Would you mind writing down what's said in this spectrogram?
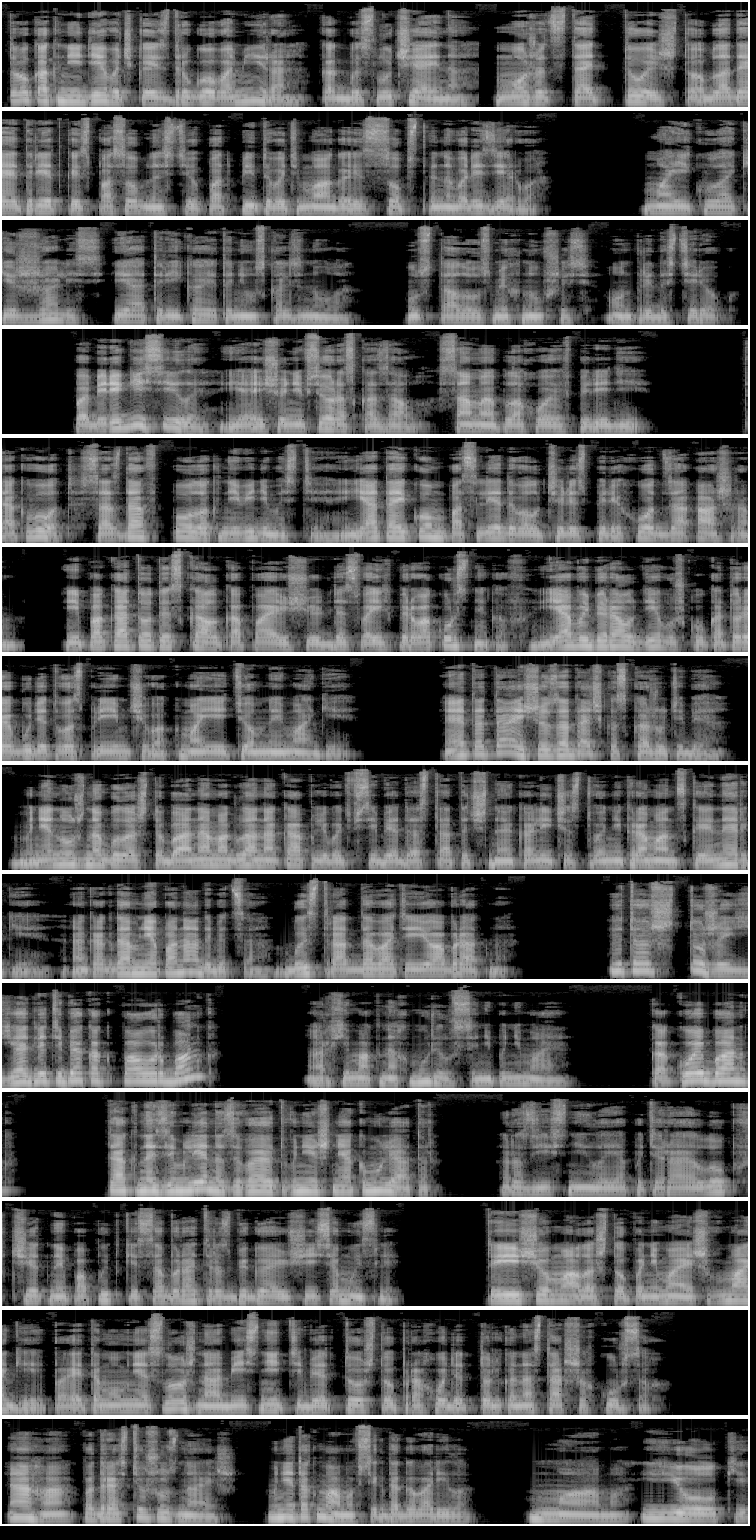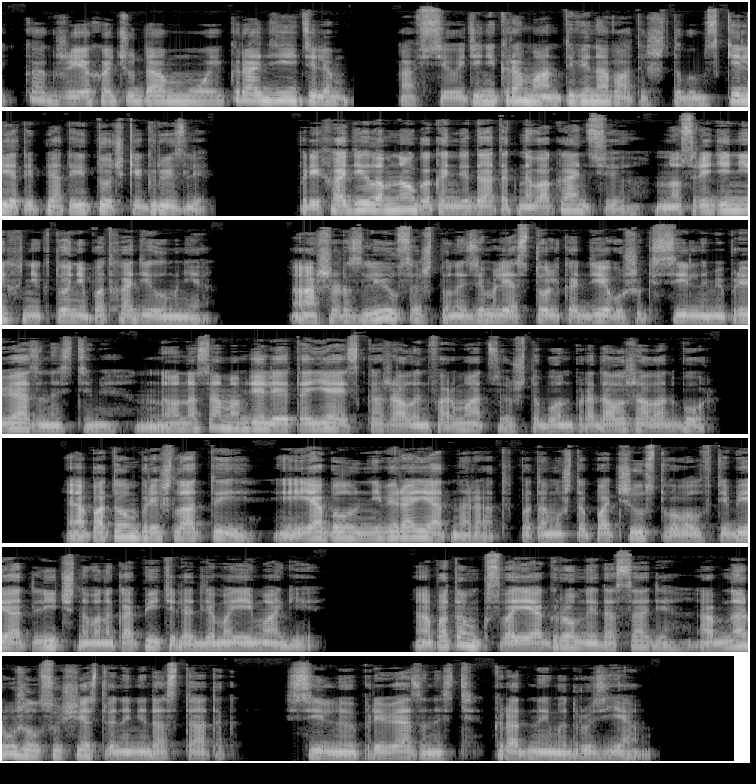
Кто, как не девочка из другого мира, как бы случайно, может стать той, что обладает редкой способностью подпитывать мага из собственного резерва? Мои кулаки сжались, и от Рика это не ускользнуло. Устало усмехнувшись, он предостерег. «Побереги силы, я еще не все рассказал, самое плохое впереди. Так вот, создав полок невидимости, я тайком последовал через переход за Ашром, и пока тот искал копающую для своих первокурсников, я выбирал девушку, которая будет восприимчива к моей темной магии. Это та еще задачка, скажу тебе. Мне нужно было, чтобы она могла накапливать в себе достаточное количество некроманской энергии, а когда мне понадобится, быстро отдавать ее обратно. Это что же, я для тебя как пауэрбанк? Архимаг нахмурился, не понимая. Какой банк? Так на земле называют внешний аккумулятор разъяснила я, потирая лоб в тщетной попытке собрать разбегающиеся мысли. Ты еще мало что понимаешь в магии, поэтому мне сложно объяснить тебе то, что проходят только на старших курсах. Ага, подрастешь, узнаешь. Мне так мама всегда говорила. Мама, елки, как же я хочу домой, к родителям. А все эти некроманты виноваты, чтобы им скелеты пятые точки грызли. Приходило много кандидаток на вакансию, но среди них никто не подходил мне. Ашер злился, что на земле столько девушек с сильными привязанностями, но на самом деле это я искажал информацию, чтобы он продолжал отбор. А потом пришла ты, и я был невероятно рад, потому что почувствовал в тебе отличного накопителя для моей магии. А потом, к своей огромной досаде, обнаружил существенный недостаток – сильную привязанность к родным и друзьям.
